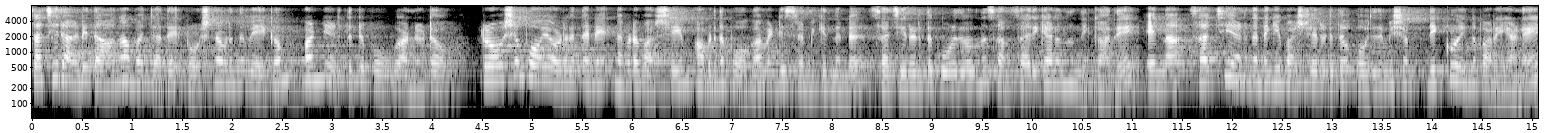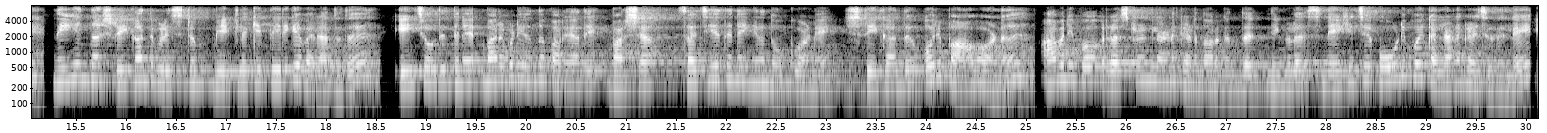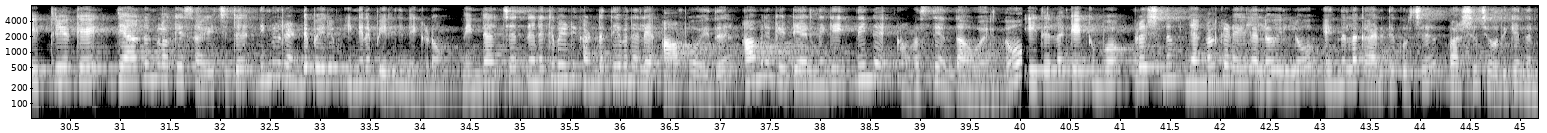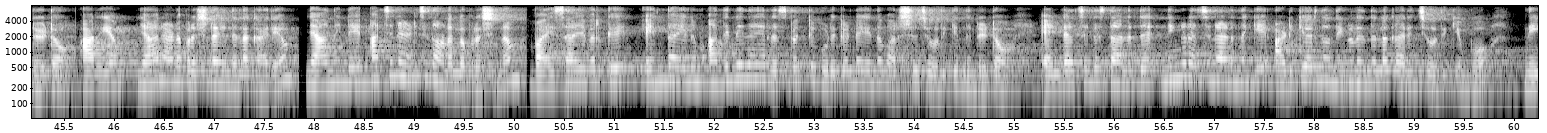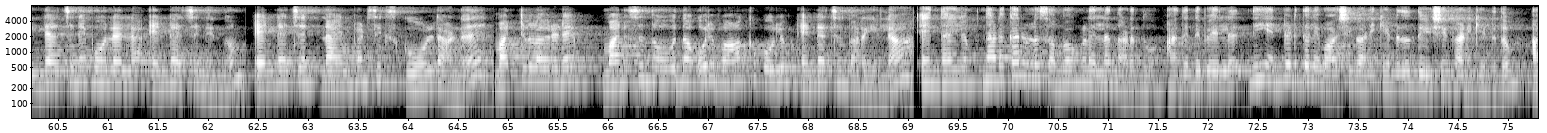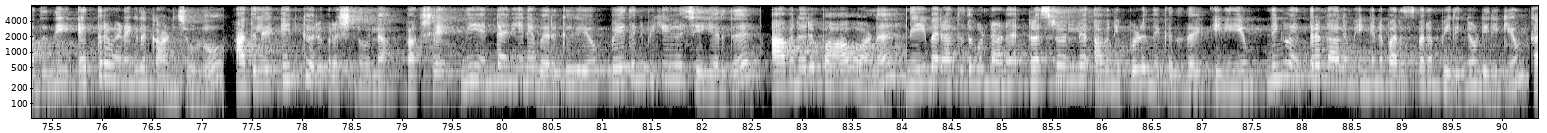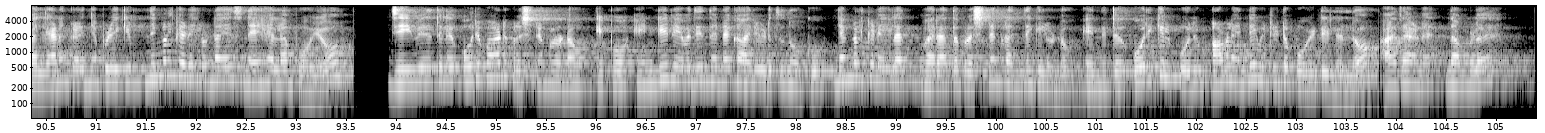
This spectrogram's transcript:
സച്ചിയുടെ അടി താങ്ങാൻ പറ്റാതെ റോഷൻ അവിടുന്ന് വേഗം വണ്ടി എടുത്തിട്ട് പോവുകയാണ് കേട്ടോ. റോഷൻ പോയ ഉടനെ തന്നെ നമ്മുടെ വർഷയും അവിടുന്ന് പോകാൻ വേണ്ടി ശ്രമിക്കുന്നുണ്ട്. സച്ചിയുടെ അടുത്ത് കൂടുതലൊന്നും സംസാരിക്കാനൊന്നും നിൽക്കാതെ. എന്നാൽ സച്ചിയാണെന്നുണ്ടെങ്കിൽ വർഷയുടെ അടുത്ത് ഒരു നിമിഷം നിൽക്കൂ എന്ന് പറയുകയാണേ. നീ എന്താ ശ്രീകാന്ത് വിളിച്ചിട്ടും വീട്ടിലേക്ക് തിരികെ വരാത്തത്? ഈ ചോദ്യത്തിന് മറുപടി ഒന്നും പറയാതെ വർഷ സച്ചിയെ തന്നെ ഇങ്ങനെ നോക്കുവാണേ. ശ്രീകാന്ത് ഒരു പാവമാണ്. അവനിപ്പോ റെസ്റ്റോറന്റിലാണ് കിടന്നുറങ്ങുന്നത്. നിങ്ങൾ സ്നേഹിച്ച് ഓടിപ്പോയി കല്യാണം കഴിച്ചതല്ലേ? ഇത്രയൊക്കെ ത്യാഗങ്ങളൊക്കെ സഹിച്ചിട്ട് നിങ്ങൾ രണ്ടുപേരും ഇങ്ങനെ പിരിഞ്ഞു നിൽക്കണോ? നിന്റെ അച്ഛൻ നിനക്ക് വേണ്ടി കണ്ടെത്തിയവനല്ലേ ആ പോയത്? അവനെ കെട്ടിയായിരുന്നെങ്കിൽ നിന്റെ അവസ്ഥ എന്താവുമായിരുന്നു? ഇതെല്ലാം കേൾക്കുമ്പോ പ്രശ്നം ഞങ്ങൾക്കിടയിലല്ലോ ഇല്ലോ എന്നുള്ള കാര്യത്തെക്കുറിച്ച് വർഷ ചോദിക്കുന്നുണ്ട് കേട്ടോ. അറിയാം ഞാനാണ് പ്രശ്നം എന്നുള്ള കാര്യം. ഞാൻ നിന്റെ അച്ഛനെ അടിച്ചതാണല്ലോ പ്രശ്നം. വയസ്സായവർക്ക് എന്തായാലും അതിന്റെതായ റെസ്പെക്ട് കൊടുക്കണ്ടേ എന്ന് വർഷ ചോദിക്കുന്നുണ്ട് കേട്ടോ. എന്റെ അച്ഛന്റെ സ്ഥാനത്ത് നിങ്ങളുടെ അച്ഛനാണെന്നെങ്കിൽ അടിക്കുമായിരുന്നോ നിങ്ങൾ എന്നുള്ള കാര്യം ചോദിക്കുമ്പോൾ നിന്റെ അച്ഛനെ പോലെയല്ല എന്റെ അച്ഛൻ എന്നും. എന്റെ അച്ഛൻ നയൻ വൺ സിക്സ് ഗോൾഡ് ആണ് മറ്റുള്ളവരുടെ മനസ്സ് നോവുന്ന ഒരു വാക്ക് പോലും എന്റെ അച്ഛൻ പറയില്ല. എന്തായാലും നടക്കാനുള്ള സംഭവങ്ങളെല്ലാം നടന്നു. അതിന്റെ പേരിൽ നീ എന്റെ അടുത്തല്ലേ വാശി കാണിക്കേണ്ടതും ദേഷ്യം കാണിക്കേണ്ടതും? അത് നീ എത്ര വേണമെങ്കിലും കാണിച്ചോളൂ. അതിൽ എനിക്കൊരു പ്രശ്നവുമില്ല. പക്ഷേ നീ എന്റെ അനിയനെ വെറുക്കുകയോ വേദനിപ്പിക്കുകയോ ചെയ്യരുത്. അവനൊരു പാവമാണ്. നീ വരാത്തത് കൊണ്ടാണ് റെസ്റ്റോറന്റിൽ അവൻ ഇപ്പോഴും നിൽക്കുന്നത്. ഇനിയും നിങ്ങൾ എത്ര കാലം ഇങ്ങനെ പരസ്പരം പിരിഞ്ഞുകൊണ്ടിരിക്കും? കല്യാണം കഴിഞ്ഞപ്പോഴേക്കും നിങ്ങൾക്കിടയിലുണ്ടായ സ്നേഹമെല്ലാം പോയോ? ജീവിതത്തിൽ ഒരുപാട് പ്രശ്നങ്ങളുണ്ടാവും. ഇപ്പോൾ എന്റെ രേവതിയും തന്നെ കാര്യം എടുത്തു നോക്കൂ. ഞങ്ങൾക്കിടയിൽ വരാത്ത പ്രശ്നങ്ങൾ എന്തെങ്കിലും ഉണ്ടോ? എന്നിട്ട് ഒരിക്കൽ പോലും അവൾ എന്നെ വിട്ടിട്ട് പോയിട്ടില്ലല്ലോ? അതാണ് നമ്മൾ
